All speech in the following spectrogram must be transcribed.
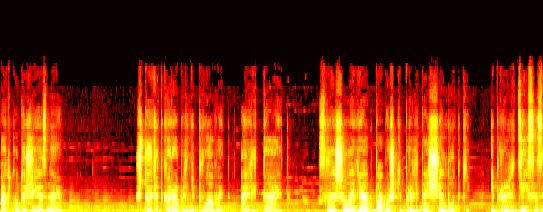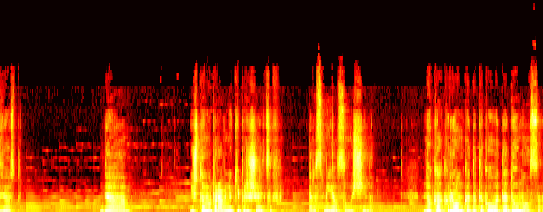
Откуда же я знаю? Что этот корабль не плавает, а летает. Слышала я от бабушки про летающие лодки и про людей со звезд. Да. И что мы правнуки пришельцев, рассмеялся мужчина. Но как Ромка до такого додумался?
